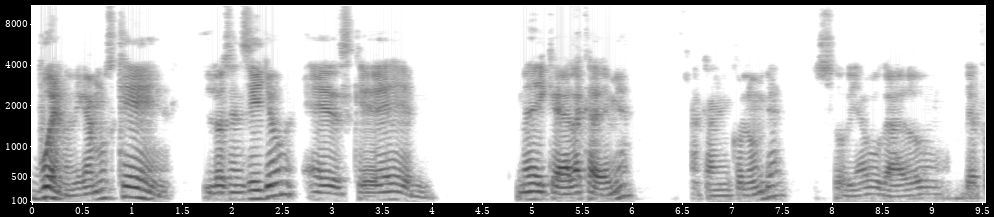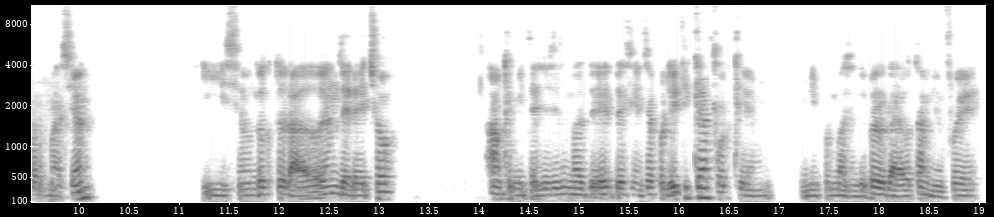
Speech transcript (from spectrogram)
Bueno, digamos que lo sencillo es que me dediqué a la academia acá en Colombia soy abogado de formación y hice un doctorado en Derecho, aunque mi tesis es más de, ciencia política, porque mi formación de pregrado también fue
